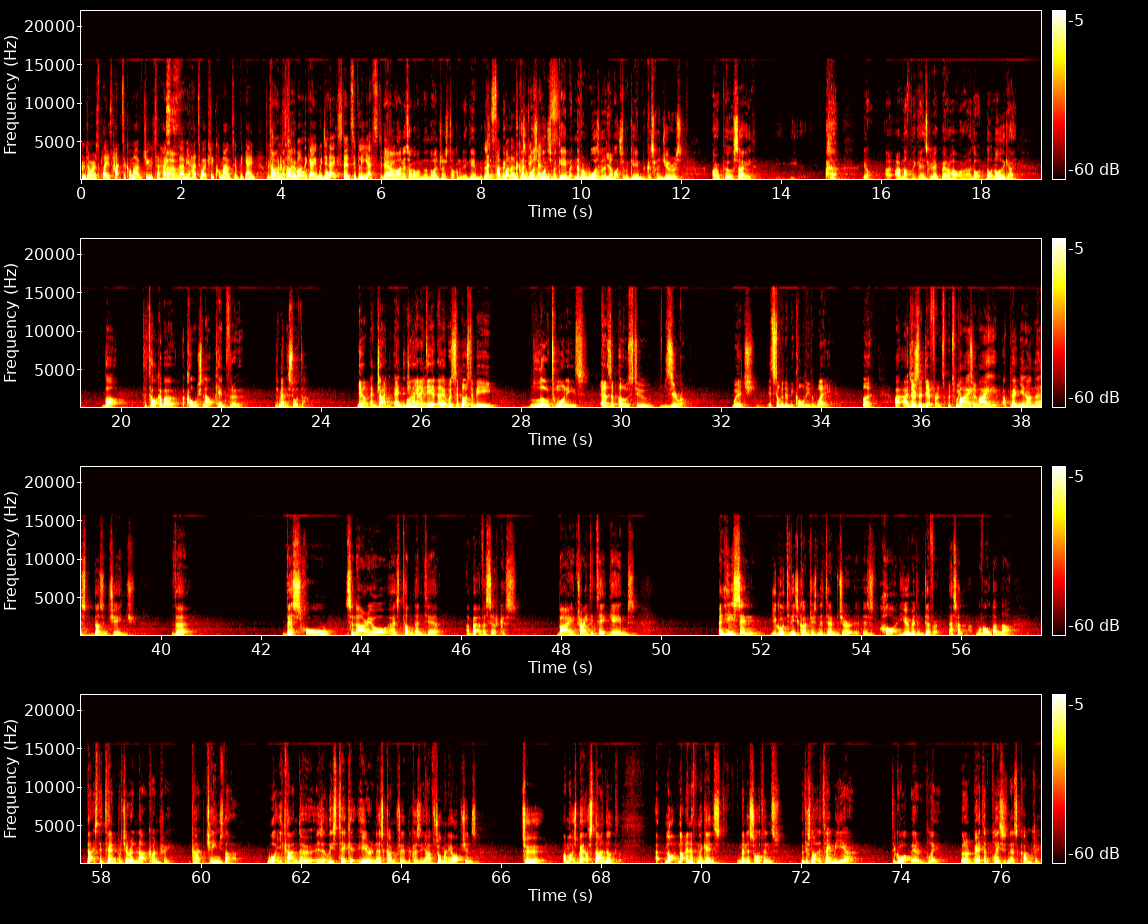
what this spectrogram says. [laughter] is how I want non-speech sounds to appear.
Honduras players had to come out due to hypothermia, had to actually come out of the game. We don't want to talk about what, the game. We did well, it extensively yesterday. Yeah, I'm not going to talk about I'm not interested in talking about the game. Because Let's it, talk about those Because conditions. it wasn't much of a game. It never was going to yeah. be much of a game because Honduras are a poor side. [coughs] you know, I, have nothing against Greg Berhalter. I don't, don't know the guy. But to talk about a cold snap came through, it's Minnesota. Yeah. And Jan- end of well, January. the idea that it was supposed to be low 20s as opposed to zero, which it's still going to be cold either way. But I, I there's just, a difference between my, the two. My opinion on this doesn't change. That this whole scenario has turned into a, a bit of a circus by trying to take games. And he's saying you go to these countries and the temperature is hot and humid and different. That's un- we've all done that. That's the temperature in that country. Can't change that. What you can do is at least take it here in this country because you have so many options to a much better standard. Not not anything against Minnesotans, but it's not the time of year to go up there and play. There are better places in this country,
